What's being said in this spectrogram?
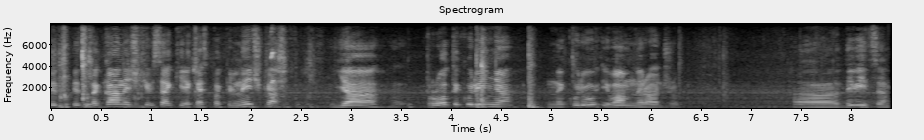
під, підстаканечки всякі, якась попільничка. Я проти куріння, не курю і вам не раджу. Е, дивіться,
